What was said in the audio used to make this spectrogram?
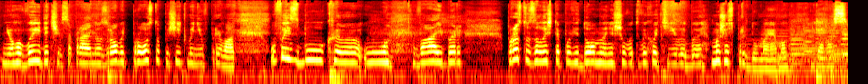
в нього вийде чи все правильно зробить. Просто пишіть мені в приват у Facebook, е, у Viber. Просто залиште повідомлення, що от ви хотіли би. Ми щось придумаємо для вас.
